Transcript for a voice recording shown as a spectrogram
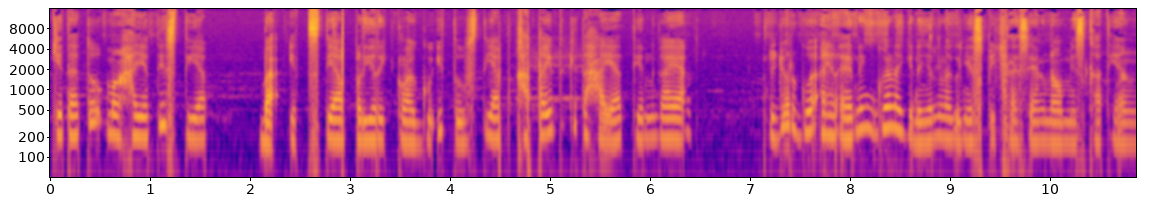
kita tuh menghayati setiap bait, setiap lirik lagu itu, setiap kata itu kita hayatin kayak jujur gue akhir-akhir ini gue lagi dengerin lagunya Speechless yang Naomi Scott yang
